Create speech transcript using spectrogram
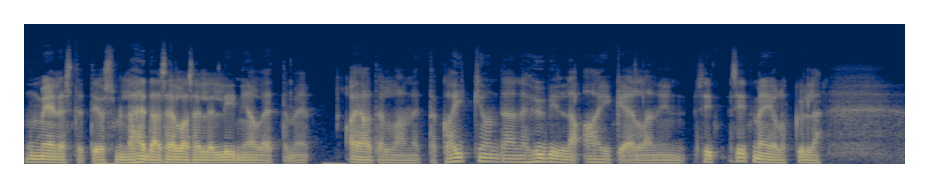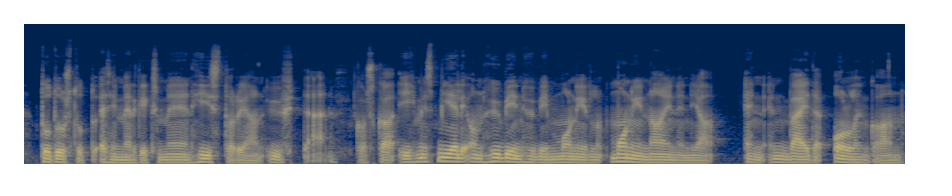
Mun mielestä, että jos me lähdetään sellaiselle linjalle, että me ajatellaan, että kaikki on täällä hyvillä aikeilla, niin sit, sit me ei ole kyllä tutustuttu esimerkiksi meidän historiaan yhtään, koska ihmismieli on hyvin, hyvin moni, moninainen ja en, en väitä ollenkaan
